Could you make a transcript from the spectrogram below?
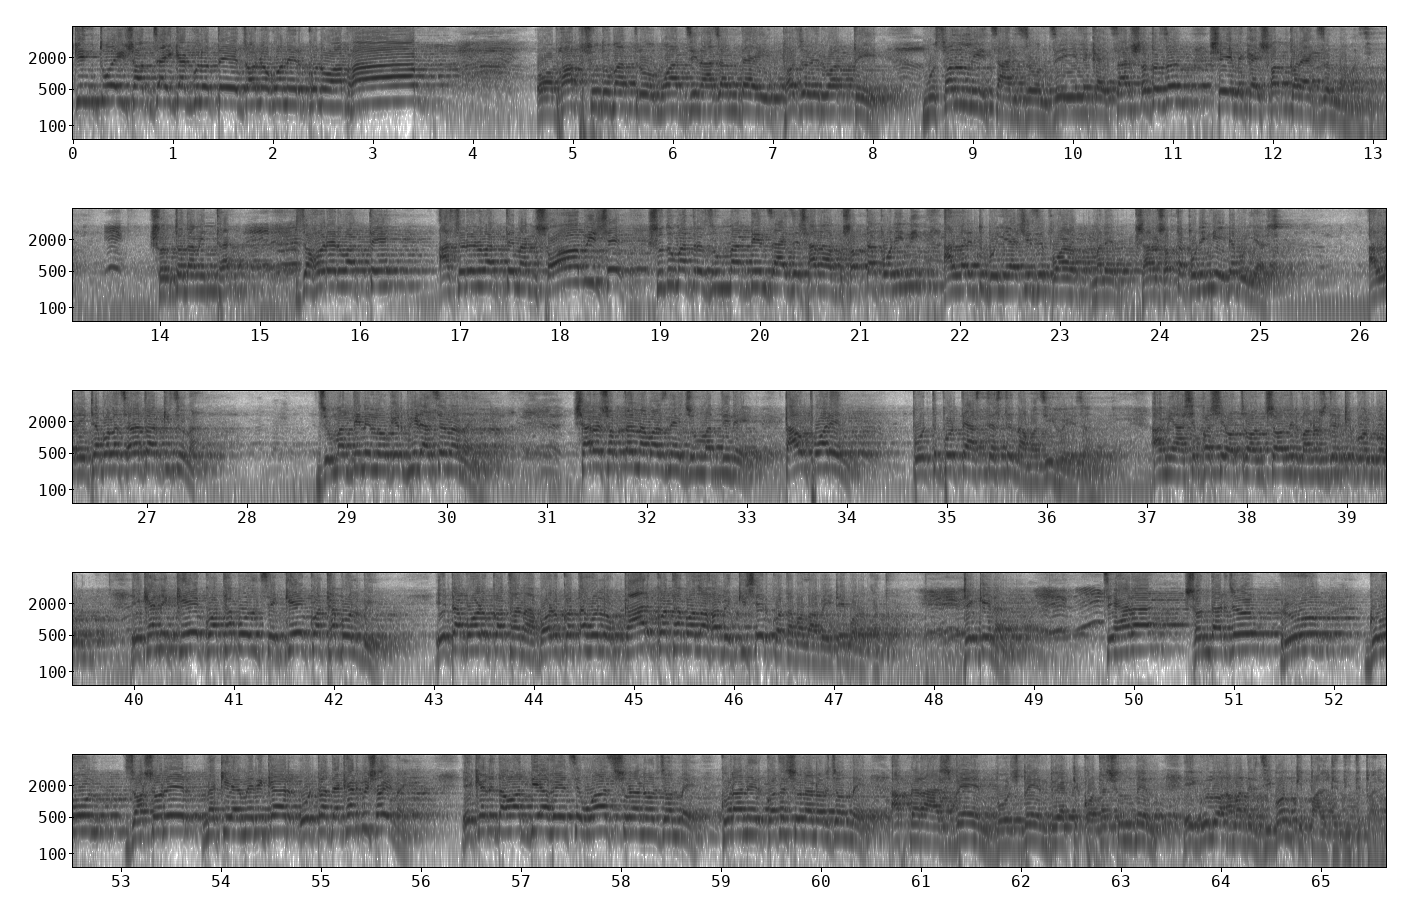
কিন্তু এই সব জায়গাগুলোতে জনগণের কোনো অভাব অভাব শুধুমাত্র মুয়াজ্জিন আজান দেয় ফজরের ওয়াক্তে। মুসল্লি চারজন, যে এলাকায় চার জন, সেই এলাকায় শতকরা একজন নামাজি। সত্য না মিথ্যা। জহরের ওয়াক্তে, আসরের ওয়াক্তে মানে সবই সে শুধুমাত্র জুম্মার দিন যায় যে সারা সপ্তাহ পড়িনি, আল্লাহর একটু বলে আসি যে মানে সারা সপ্তাহ পড়িনি এটা বলে আসি। আল্লাহর এটা বলা ছাড়া তো আর কিছু না। জুম্মার দিনে লোকের ভিড় আছে না নাই? সারা সপ্তাহ নামাজ নেই জুম্মার দিনে। তাও পড়েন, পড়তে পড়তে আস্তে আস্তে নামাজই হয়ে যান। আমি আশেপাশে অত্র অঞ্চলের মানুষদেরকে বলব, এখানে কে কথা বলছে, কে কথা বলবে? এটা বড় কথা না, বড় কথা হলো কার কথা বলা হবে, কিসের কথা বলা হবে, এটাই বড় কথা। ঠিক না চেহারা, সৌন্দর্য, রূপ, গুণ, যশোরের নাকি আমেরিকার, ওটা দেখার বিষয় নয়। এখানে দাওয়াত দেওয়া হয়েছে ওয়াজ শোনানোর জন্য, কোরআনের কথা শোনানোর জন্য। আপনারা আসবেন, বসবেন দু একটা কথা শুনবেন, এগুলো আমাদের জীবনকে পাল্টে দিতে পারে।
